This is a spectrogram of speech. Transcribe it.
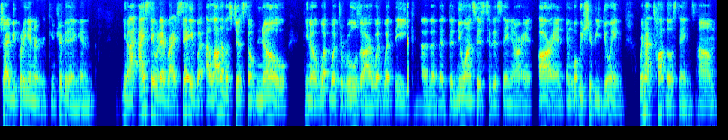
should I be putting in or contributing? And you know, I, I say whatever I say, but a lot of us just don't know you know what what the rules are what what the, uh, the, the the nuances to this thing are are and and what we should be doing. We're not taught those things. Um,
